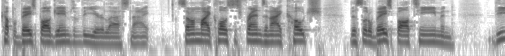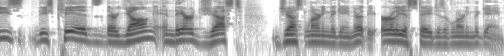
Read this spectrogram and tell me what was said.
couple baseball games of the year last night. Some of my closest friends and I coach this little baseball team, and these these kids, they're young and they're just just learning the game. They're at the earliest stages of learning the game.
